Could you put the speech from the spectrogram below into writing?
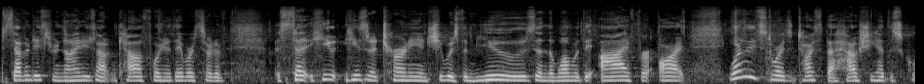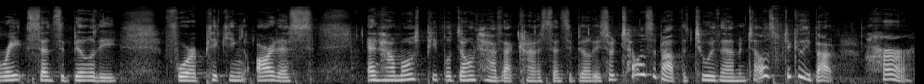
70s through 90s out in California, they were sort of, he, he's an attorney and she was the muse and the one with the eye for art. One of these stories it talks about how she had this great sensibility for picking artists and how most people don't have that kind of sensibility. So tell us about the two of them and tell us particularly about her.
